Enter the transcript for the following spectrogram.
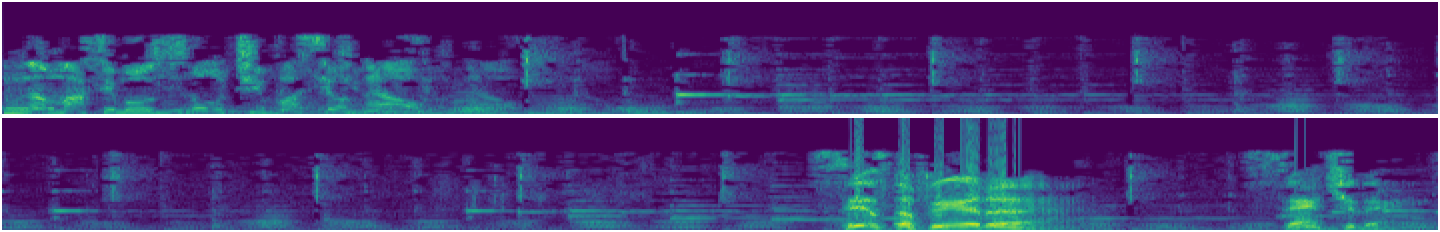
Na Máximos Motivacional. Sexta-feira, sete e dez.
